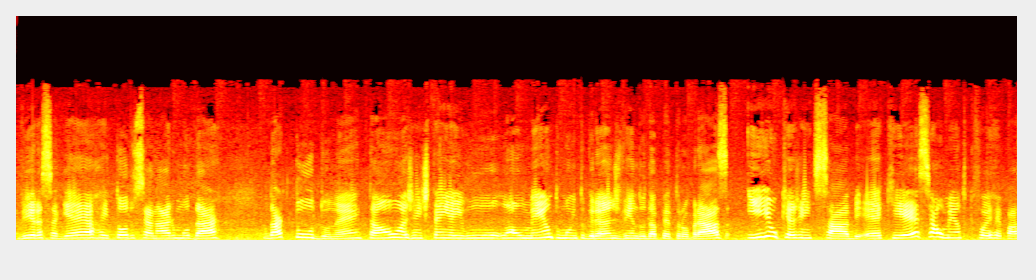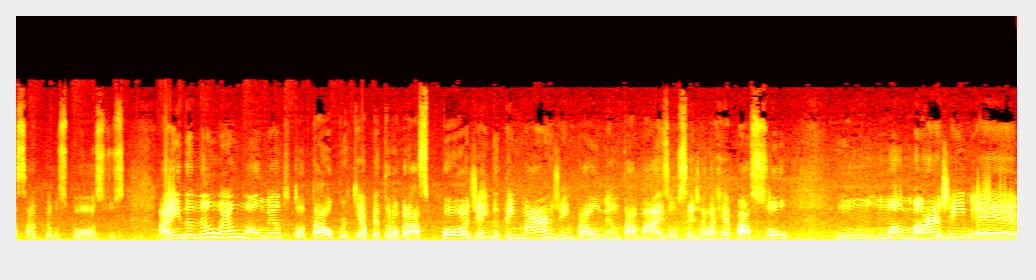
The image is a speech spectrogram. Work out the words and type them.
vir essa guerra e todo o cenário mudar mudar tudo, né? Então a gente tem aí um, um, aumento muito grande vindo da Petrobras e o que a gente sabe é que esse aumento que foi repassado pelos postos ainda não é um aumento total, porque a Petrobras pode, ainda tem margem para aumentar mais, ou seja, ela repassou um, uma margem é,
